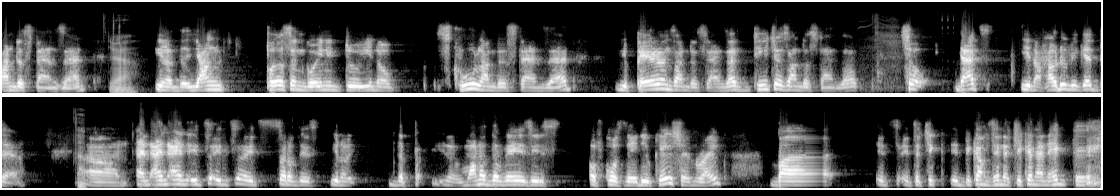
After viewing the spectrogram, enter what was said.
understands that, Yeah. you know, the young person going into you know school understands that, your parents understand that, teachers understand that. So that's you know how do we get there? um, and and and it's it's it's sort of this you know the you know one of the ways is of course the education right? But it's it's a chick it becomes in a chicken and egg thing.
